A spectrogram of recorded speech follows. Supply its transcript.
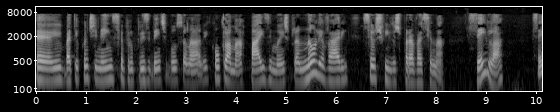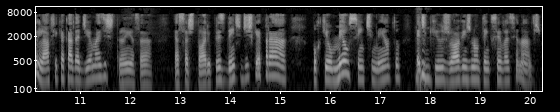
é, e bater continência para o presidente Bolsonaro e conclamar pais e mães para não levarem seus filhos para vacinar. Sei lá, sei lá, fica cada dia mais estranha essa, essa história. O presidente diz que é para. Porque o meu sentimento é de que os jovens não têm que ser vacinados.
